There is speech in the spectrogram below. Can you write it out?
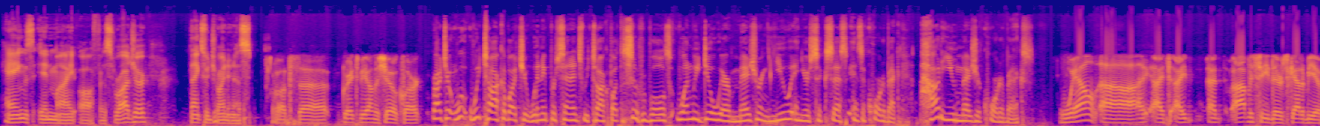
hangs in my office. Roger, thanks for joining us. Well, it's uh, great to be on the show, Clark. Roger, we talk about your winning percentage. We talk about the Super Bowls. When we do, we are measuring you and your success as a quarterback. How do you measure quarterbacks? Well, uh, I, I, I, obviously there's got to be a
